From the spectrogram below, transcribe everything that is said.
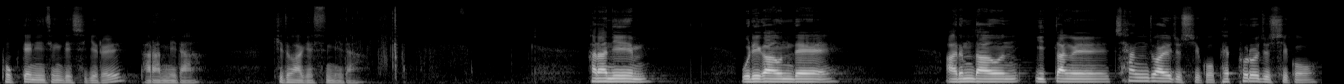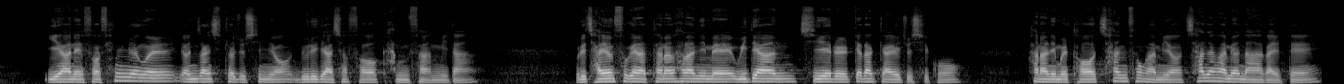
복된 인생 되시기를 바랍니다. 기도하겠습니다. 하나님, 우리 가운데 아름다운 이 땅을 창조하여 주시고 베풀어 주시고 이 안에서 생명을 연장시켜 주시며 누리게 하셔서 감사합니다. 우리 자연 속에 나타난 하나님의 위대한 지혜를 깨닫게 하여 주시고 하나님을 더 찬송하며 찬양하며 나아갈 때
